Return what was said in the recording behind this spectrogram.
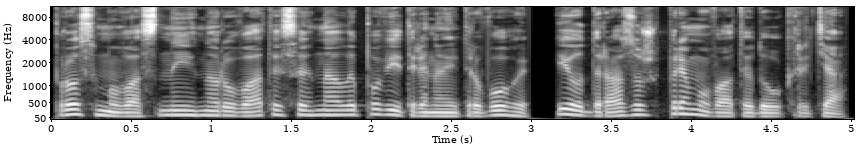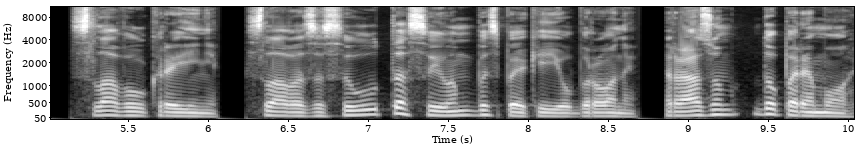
просимо вас не ігнорувати сигнали повітряної тривоги і одразу ж прямувати до укриття. Слава Україні! Слава ЗСУ та силам безпеки і оборони! Разом до перемоги!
